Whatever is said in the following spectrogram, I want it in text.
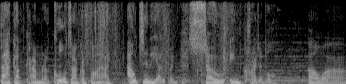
backup camera caught our Grafaiai out in the open. So incredible. Oh wow,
